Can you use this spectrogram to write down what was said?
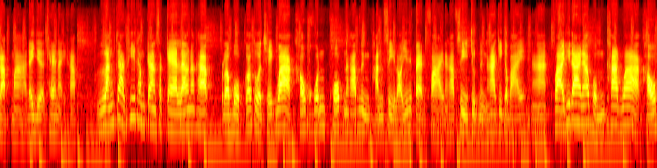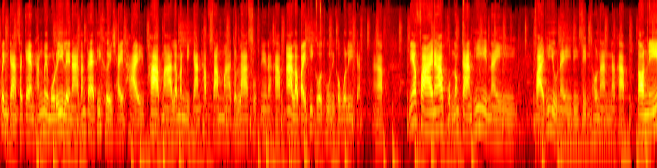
กลับมาได้เยอะแค่ไหนครับ หลังจากที่ทำการสแกนแล้วนะครับ ระบบก็ตรวจเช็คว่าเขาค้นพบนะครับ 1,428 ไฟล์นะครับ 4.15 กิกะไบต์นะฮะ ไฟล์ที่ได้นะครับผมคาดว่าเขาเป็นการสแกนทั้งเมมโมรีเลยนะ ตั้งแต่ที่เคยใช้ถ่ายภาพมาแล้วมันมีการทับซ้ำมาจนล่าสุดเนี่ยนะครับ อะเราไปที่ go to recovery กันนะครับ เนี่ยไฟล์นะครับผมต้องการที่ใน ไฟล์ที่อยู่ใน DSIM เท่านั้นนะครับ ตอนนี้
